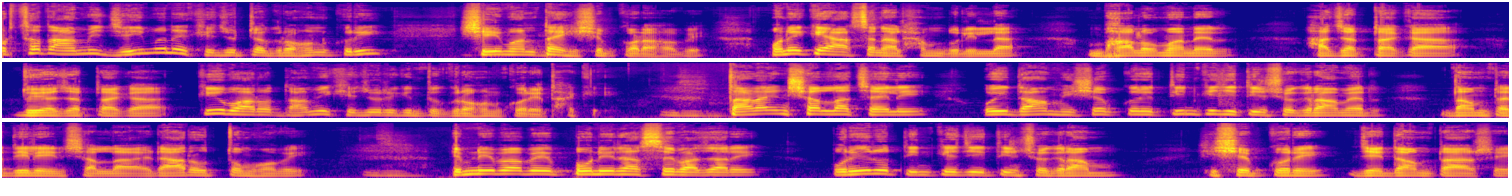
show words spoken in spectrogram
অর্থাৎ আমি যেই মানের খেজুরটা গ্রহণ করি, সেই মানটা হিসেব করা হবে। অনেকে আছেন আলহামদুলিল্লাহ, ভালো মানের হাজার টাকা দুই হাজার টাকা, কেউ আরও দামি খেজুরি কিন্তু গ্রহণ করে থাকে। তারা ইনশাল্লাহ চাইলে ওই দাম হিসাব করে তিন কেজি তিনশো গ্রামের দামটা দিলে ইনশাল্লাহ এটা আরও উত্তম হবে। এমনিভাবে পনির আসছে বাজারে, পনিরও তিন কেজি তিনশো গ্রাম হিসেব করে যে দামটা আসে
